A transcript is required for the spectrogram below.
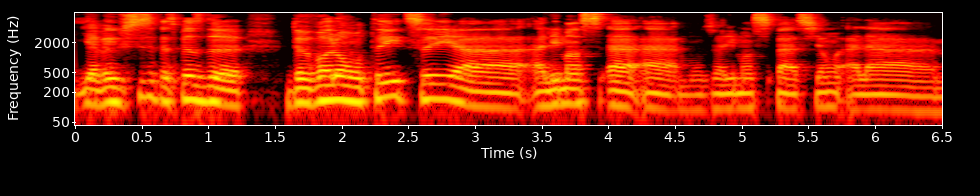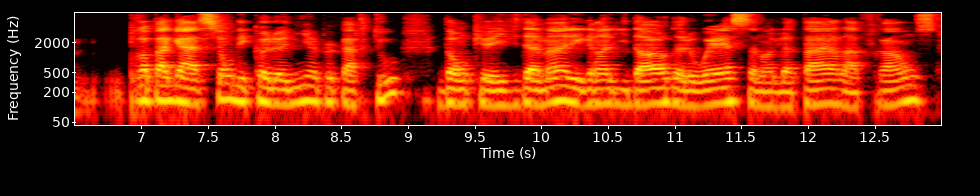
il y avait aussi cette espèce de, de volonté, tu sais, à, à l'émanci- à- à- l'émancipation, à la propagation des colonies un peu partout. Donc, euh, évidemment, les grands leaders de l'Ouest, l'Angleterre, la France,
